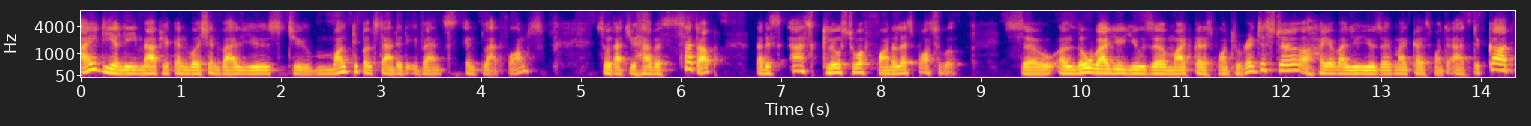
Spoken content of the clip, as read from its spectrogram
ideally map your conversion values to multiple standard events in platforms so that you have a setup that is as close to a funnel as possible. So a low value user might correspond to register, a higher value user might correspond to add to cart,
